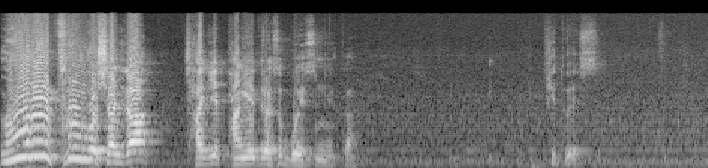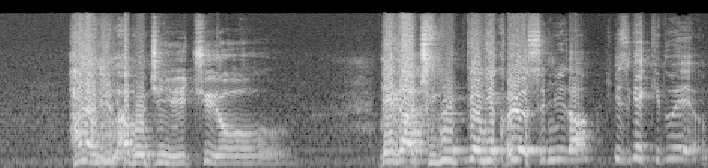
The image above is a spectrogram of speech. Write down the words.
의원을 부른 것이 아니라 자기 방에 들어서 뭐 했습니까? 기도했어. 하나님 아버지 주여 내가 죽을 병에 걸렸습니다. 히스기야 기도해요.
